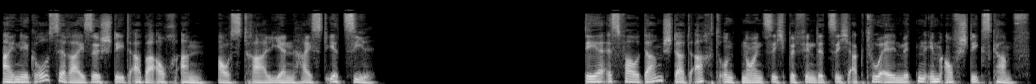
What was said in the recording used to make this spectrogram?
Eine große Reise steht aber auch an, Australien heißt ihr Ziel. Der SV Darmstadt 98 befindet sich aktuell mitten im Aufstiegskampf.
